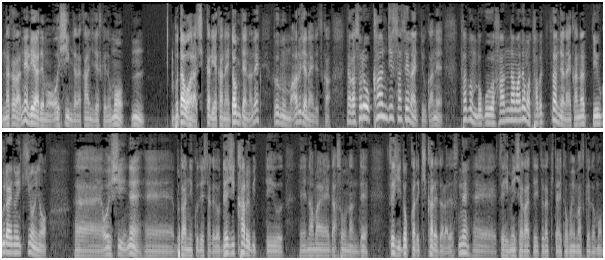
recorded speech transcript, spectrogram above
中がね、レアでも美味しいみたいな感じですけども、うん。豚をほら、しっかり焼かないと、みたいなね、部分もあるじゃないですか。だからそれを感じさせないっていうかね、多分僕、半生でも食べてたんじゃないかなっていうぐらいの勢いの、えー、美味しいね、えー、豚肉でしたけど、デジカルビっていう、えー、名前だそうなんで、ぜひどっかで聞かれたらですね、えー、ぜひ召し上がっていただきたいと思いますけども。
